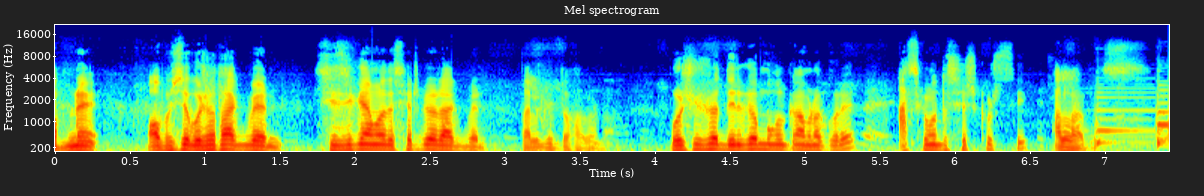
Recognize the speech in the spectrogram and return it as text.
আপনি অফিসে বসে থাকবেন সিসি আমাদের সেট করে রাখবেন তাহলে কিন্তু হবে না। পরিশেষে দীর্ঘ মঙ্গল কামনা করে আজকের মতো শেষ করছি। আল্লাহ হাফিজ।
